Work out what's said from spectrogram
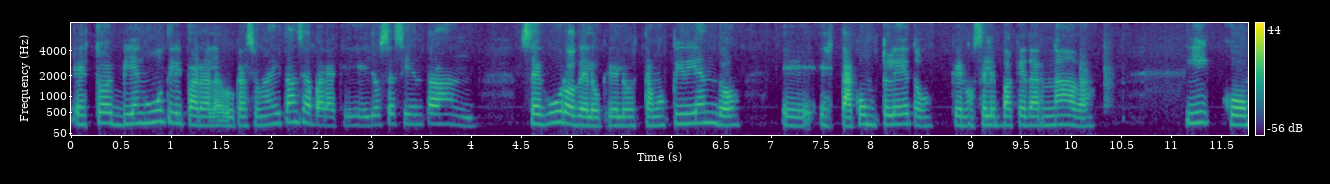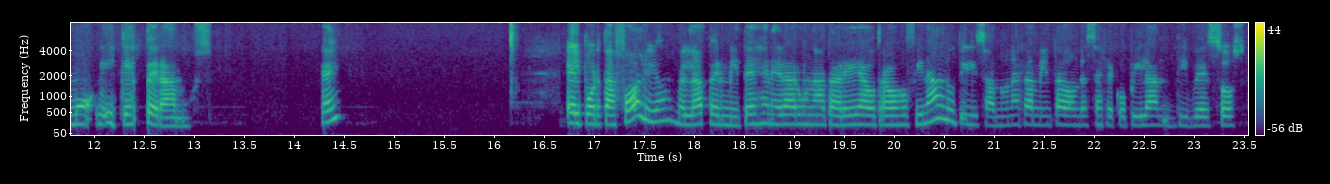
Esto es bien útil para la educación a distancia para que ellos se sientan seguros de lo que lo estamos pidiendo eh, está completo, que no se les va a quedar nada y cómo y qué esperamos. El portafolio, ¿verdad? Permite generar una tarea o trabajo final utilizando una herramienta donde se recopilan diversos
